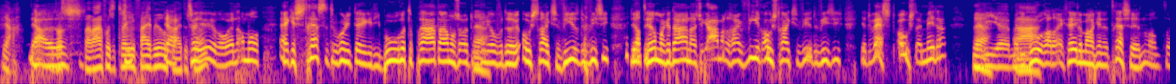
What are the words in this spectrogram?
Ja, Ja, dat dat was, is... wij waren voor z'n 2 5 euro Ja, kwijt. of 2 zo. euro. En allemaal echt gestrest. En toen begon hij tegen die boeren te praten. Allemaal zo. Toen Ja. begon hij over de Oostenrijkse vierde divisie. Die had hij helemaal gedaan. Hij zei, ja, maar er zijn vier Oostenrijkse vierde divisies. Je hebt West, Oost en Midden. Ja. En die, eh, maar Ah. die boeren hadden echt helemaal geen interesse in. Want eh,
